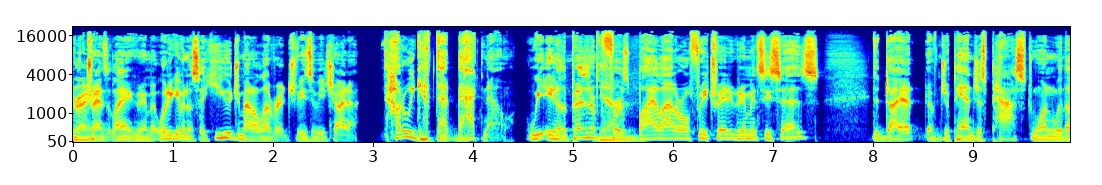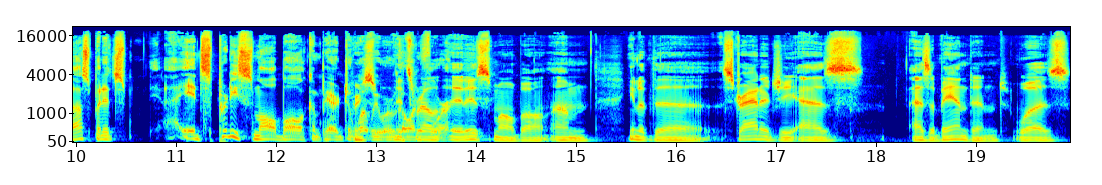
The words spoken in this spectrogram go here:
right. transatlantic agreement, would have given us a huge amount of leverage vis-a-vis China. How do we get that back now? We, you know, the president yeah. prefers bilateral free trade agreements. He says the Diet of Japan just passed one with us, but it's it's pretty small ball compared to what we were going rel- for. It is small ball. Um, you know, the strategy as as abandoned was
